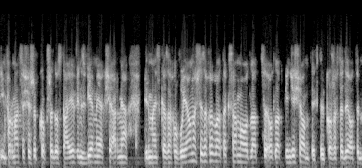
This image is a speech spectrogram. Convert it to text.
informacja się szybko przedostaje, więc wiemy, jak się armia birmańska zachowuje. Ona się zachowywała tak samo od lat, od lat 50., tylko że wtedy o tym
